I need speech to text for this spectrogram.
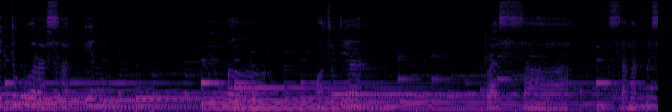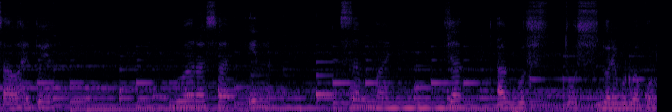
Itu gue rasain bersalah itu ya. Gue rasain semenjak Agustus 2020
